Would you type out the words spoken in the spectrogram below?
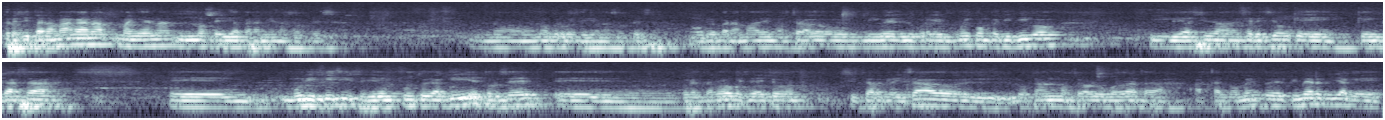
pero si Panamá gana mañana no sería para mí una sorpresa. No, no creo que sería una sorpresa. Yo creo que Panamá ha demostrado un nivel muy competitivo y ha sido una selección que, que en casa eh, muy difícil se lleva un punto de aquí, entonces eh, por el trabajo que se ha hecho, se ha realizado, el- lo que han mostrado los jugadores hasta, hasta el momento del primer día que,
